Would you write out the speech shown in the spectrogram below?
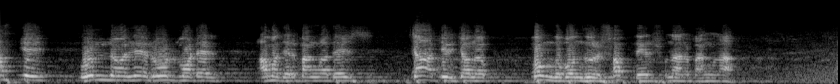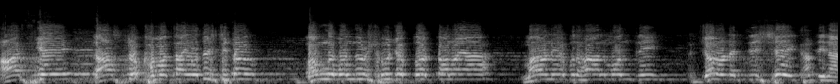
আজকে উন্নয়নের রোল মডেল আমাদের বাংলাদেশ জাতির জনক বঙ্গবন্ধুর স্বপ্নের সোনার বাংলা। আজকে রাষ্ট্র ক্ষমতায় অধিষ্ঠিত বঙ্গবন্ধুর সুযোগ্য তনয়া মাননীয় প্রধানমন্ত্রী জননেত্রী শেখ হাসিনা।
